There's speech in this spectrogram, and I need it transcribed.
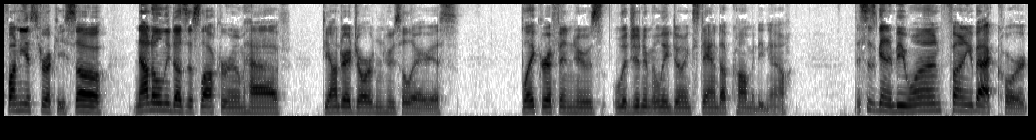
Funniest rookie. So, not only does this locker room have DeAndre Jordan, who's hilarious, Blake Griffin, who's legitimately doing stand up comedy now. This is going to be one funny backcourt.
